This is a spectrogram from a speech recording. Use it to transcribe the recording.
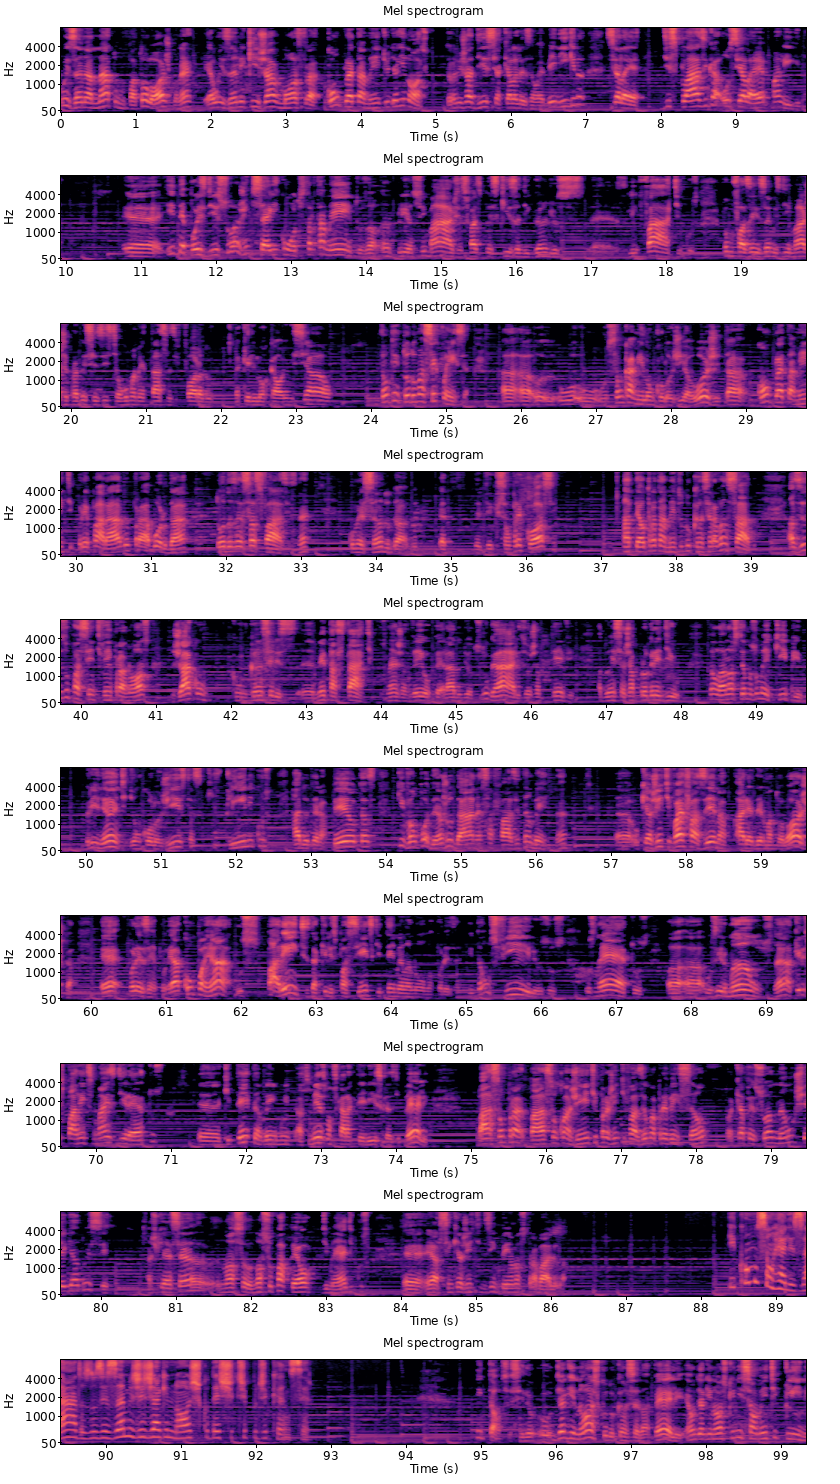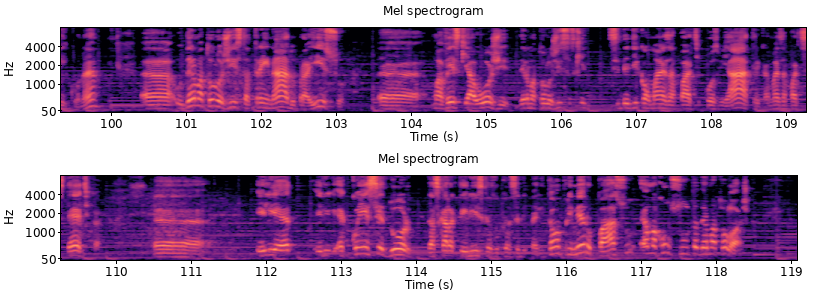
O exame anatomopatológico né, é um exame que já mostra completamente o diagnóstico. Então ele já disse se aquela lesão é benigna, se ela é displásica ou se ela é maligna. É, e depois disso a gente segue com outros tratamentos, amplia as imagens, faz pesquisa de gânglios é, linfáticos, vamos fazer exames de imagem para ver se existe alguma metástase fora do, daquele local inicial. Então tem toda uma sequência. A, a, o, o, o, São Camilo Oncologia hoje está completamente preparado para abordar todas essas fases, né? começando da, da detecção precoce até o tratamento do câncer avançado. Às vezes o paciente vem para nós já com, com cânceres eh, metastáticos, né? já veio operado de outros lugares, ou já teve, a doença já progrediu. Então lá nós temos uma equipe brilhante de oncologistas, clínicos, radioterapeutas, que vão poder ajudar nessa fase também. Né? Uh, o que a gente vai fazer na área dermatológica é, por exemplo, é acompanhar os parentes daqueles pacientes que têm melanoma, por exemplo. Então, os filhos, os, os netos, uh, uh, os irmãos, né? aqueles parentes mais diretos, uh, que têm também muito, as mesmas características de pele, passam, pra, passam com a gente para a gente fazer uma prevenção para que a pessoa não chegue a adoecer. Acho que esse é o nosso, nosso papel de médicos, é, é assim que a gente desempenha o nosso trabalho lá. E como são realizados os exames de diagnóstico deste tipo de câncer? Então, Cecília, o diagnóstico do câncer da pele é um diagnóstico inicialmente clínico, né? Uh, o dermatologista treinado para isso, uh, uma vez que há hoje dermatologistas que se dedicam mais à parte cosmiátrica, mais à parte estética, uh, ele é ele é conhecedor das características do câncer de pele. Então, o primeiro passo é uma consulta dermatológica.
